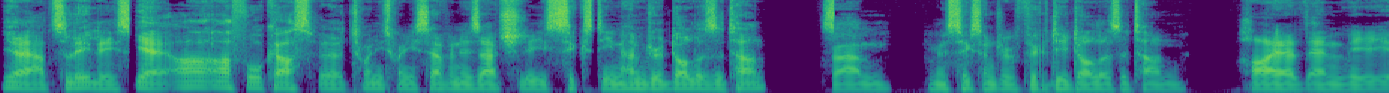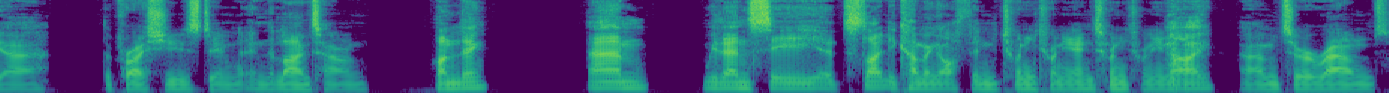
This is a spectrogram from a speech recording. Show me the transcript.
Yeah, absolutely. Yeah, our, our forecast for 2027 is actually $1,600 a ton. Um, I mean, $650 a ton higher than the uh, the price used in, in the Liontown funding. Um, we then see it slightly coming off in 2028 and 2029 um, to around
